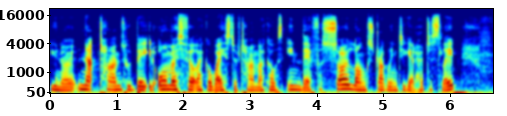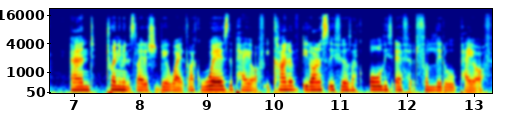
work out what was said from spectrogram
you know, nap times would be, it almost felt like a waste of time. Like I was in there for so long struggling to get her to sleep. And 20 minutes later, she'd be awake. Like, where's the payoff? It kind of, it honestly feels like all this effort for little payoff.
